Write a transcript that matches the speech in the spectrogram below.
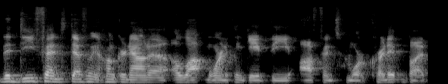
The, the, defense definitely hunkered down a, a, lot more and I think gave the offense more credit. But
